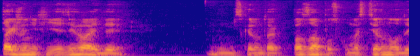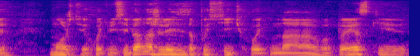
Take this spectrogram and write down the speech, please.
Также у них есть гайды, скажем так, по запуску мастерноды Можете хоть у себя на железе запустить, хоть на VPS.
